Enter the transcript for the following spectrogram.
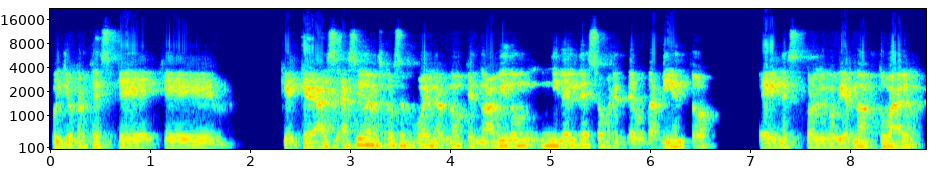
pues yo creo que es que, que, que, ha, sido de las cosas buenas, ¿no? Que no ha habido un nivel de sobreendeudamiento en con el gobierno actual,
